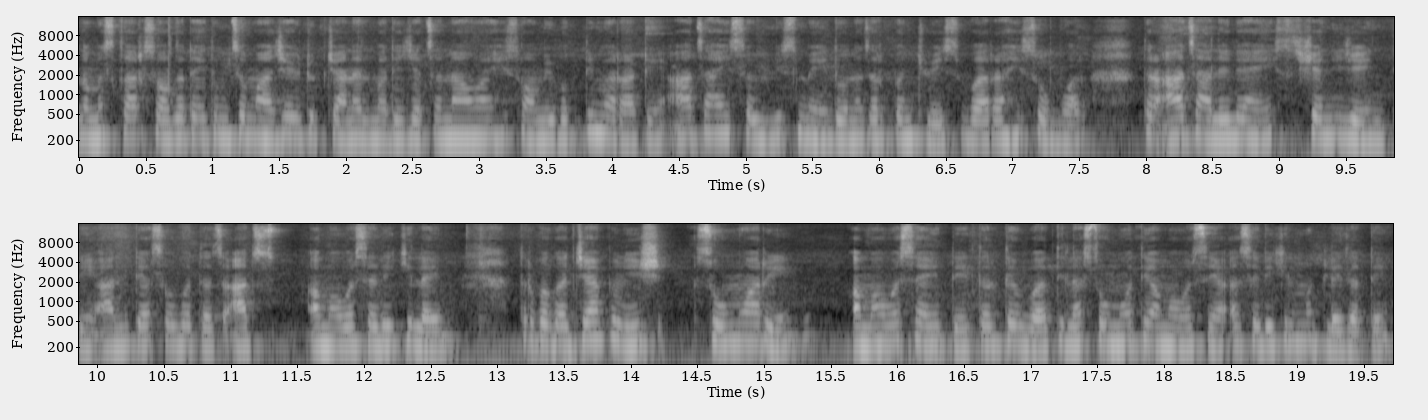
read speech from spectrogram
नमस्कार स्वागत आहे तुमचं माझ्या यूट्यूब चॅनलमध्ये ज्याचं नाव आहे स्वामी भक्ती मराठे. आज आहे सव्वीस मे दोन हजार पंचवीस वार आहे सोमवार. तर आज आलेले आहे शनी जयंती आणि त्यासोबतच आज अमावस्या देखील आहे. तर बघा ज्यावेळी श- सोमवारी अमावस्या येते तर तेव्हा तिला सोमवती अमावस्या असे देखील म्हटले जाते.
